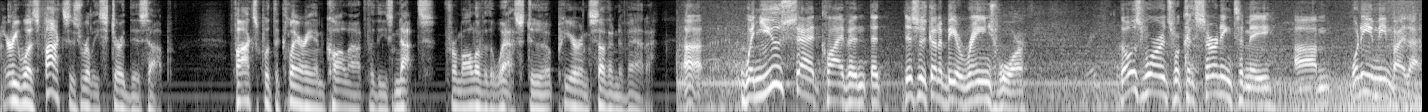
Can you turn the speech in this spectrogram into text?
here he was. Fox has really stirred this up. Fox put the clarion call out for these nuts from all over the West to appear in southern Nevada. When you said, Cliven, that this is going to be a range war, those words were concerning to me. Um, what do you mean by that?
